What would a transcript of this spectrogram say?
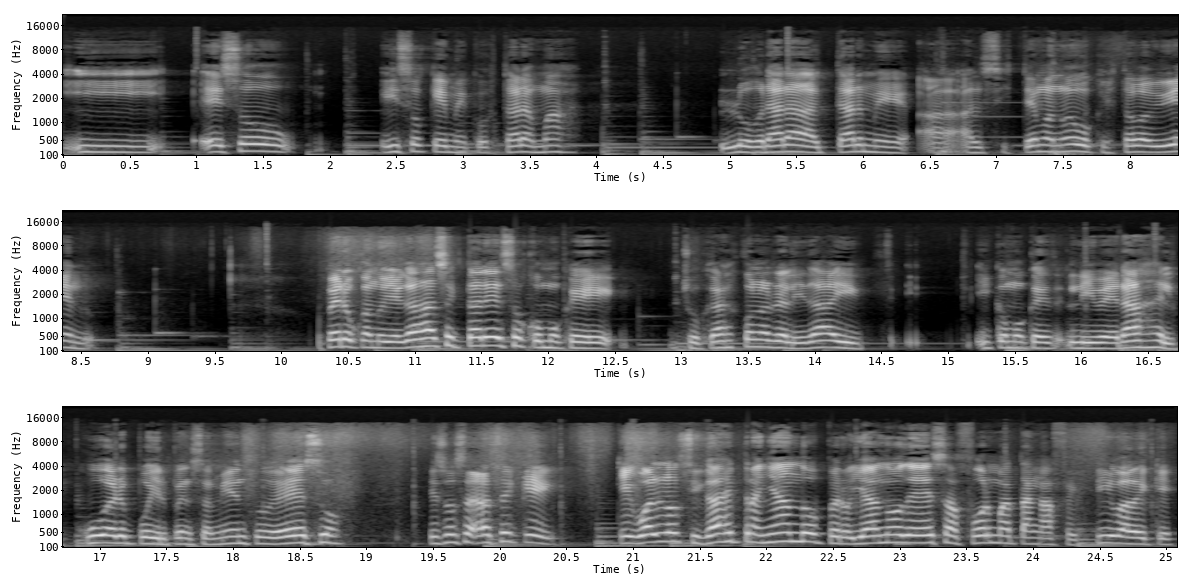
Y eso hizo que me costara más lograr adaptarme al sistema nuevo que estaba viviendo. Pero cuando llegas a aceptar eso, como que chocas con la realidad y, y como que liberas el cuerpo y el pensamiento de eso. Eso se hace que, que igual lo sigas extrañando, pero ya no de esa forma tan afectiva de que...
